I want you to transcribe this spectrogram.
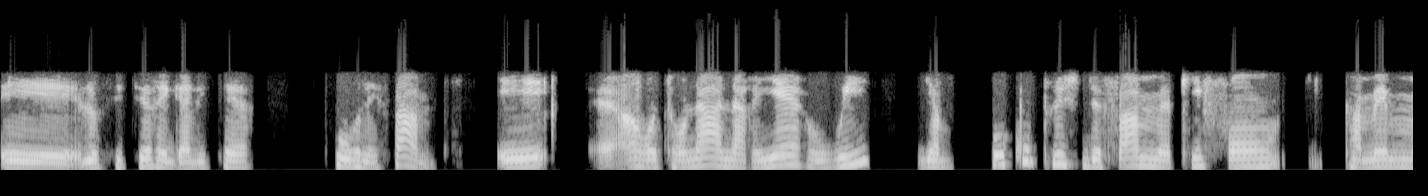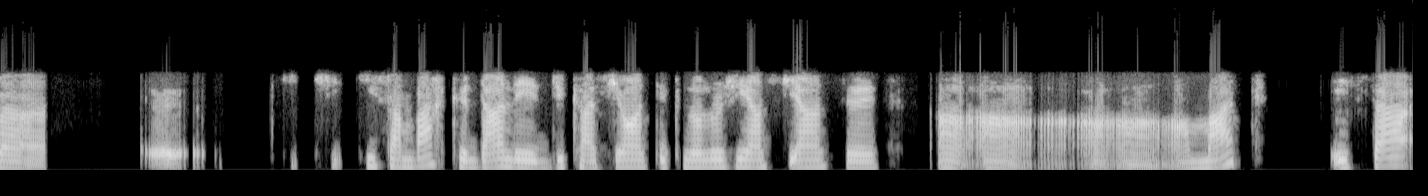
et le futur égalitaire pour les femmes. Et euh, en retournant en arrière oui il y a beaucoup plus de femmes qui font quand même euh, qui, qui s'embarquent dans l'éducation en technologie, en sciences, euh, en, en, en, maths. Et ça,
